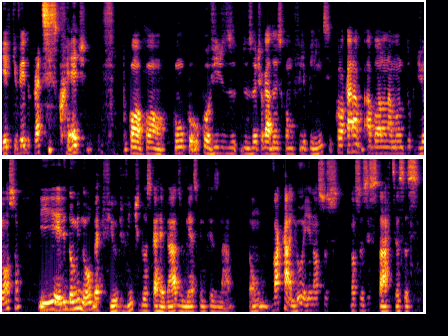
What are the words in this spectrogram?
ele que veio do practice squad, com, com, com o Covid dos, dos outros jogadores, como o Philip Lindsay, colocaram a, a, bola na mão do Duke Johnson, e ele dominou o backfield, 22 carregados, o Gaskin não fez nada. Então, vacalhou aí nossos nossos starts, essas,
